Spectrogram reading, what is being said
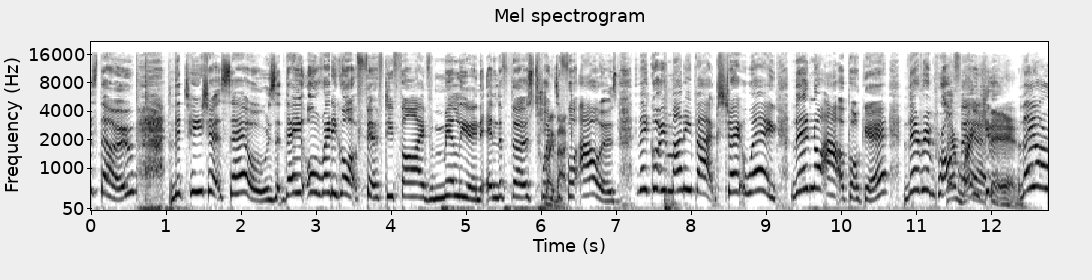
is, though, the t-shirt sales they already got 55 million in the first 24 hours. They got your money back straight away. They're not out of pocket. They're in profit. They're raking it in. They are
